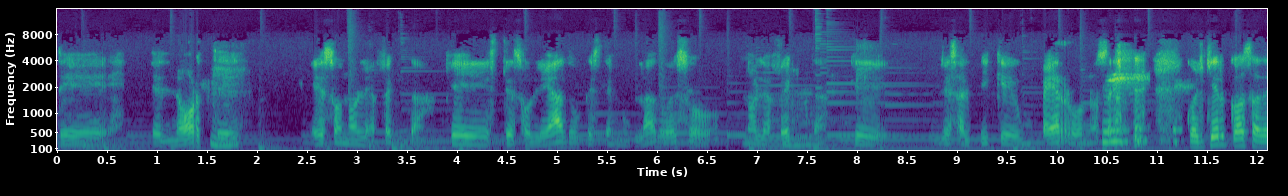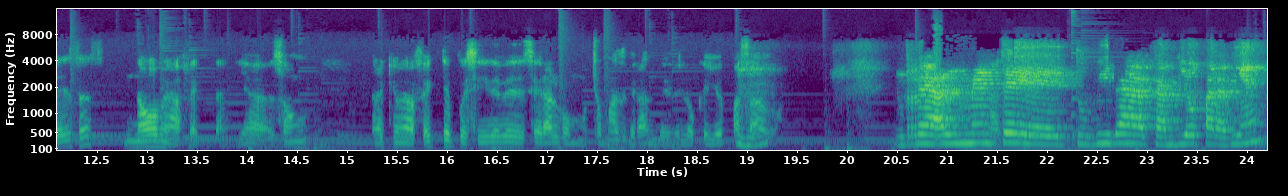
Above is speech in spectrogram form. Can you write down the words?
de, del norte, eso no le afecta. Que esté soleado, que esté nublado, eso no le afecta, que le salpique un perro, no sé, cualquier cosa de esas no me afectan, ya son, para que me afecte pues sí debe de ser algo mucho más grande de lo que yo he pasado. Realmente tu vida cambió para bien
